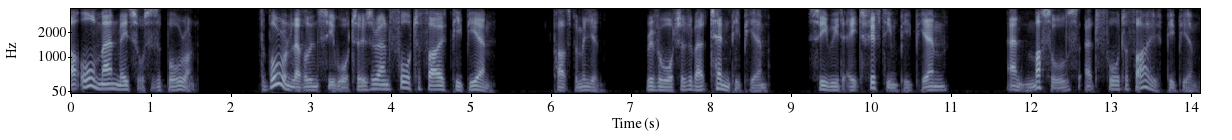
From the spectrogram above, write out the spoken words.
are all man made sources of boron. The boron level in seawater is around 4 to 5 ppm, parts per million river water at about 10 ppm, seaweed at 15 ppm, and mussels at 4 to 5 ppm.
